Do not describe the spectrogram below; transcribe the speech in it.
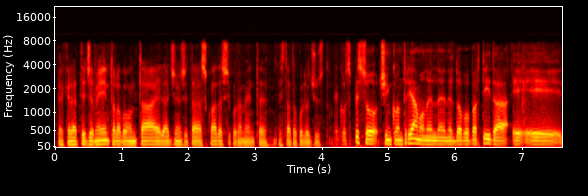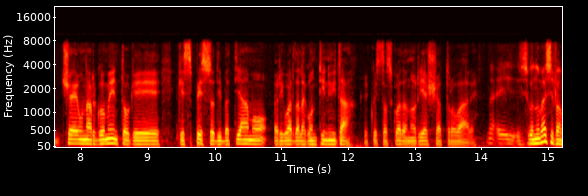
perché l'atteggiamento, la volontà e la generosità della squadra sicuramente è stato quello giusto. Ecco, spesso ci incontriamo nel, nel dopo partita e, e, c'è un argomento che, che spesso dibattiamo riguardo alla continuità che questa squadra non riesce a trovare. Eh, secondo me si fa,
